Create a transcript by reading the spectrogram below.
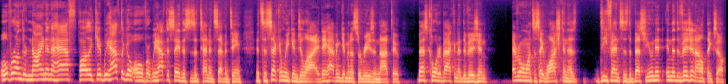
Over under nine and a half, Parlay Kid. We have to go over. We have to say this is a 10 and 7 team. It's the second week in July. They haven't given us a reason not to. Best quarterback in the division. Everyone wants to say Washington has defense is the best unit in the division. I don't think so.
